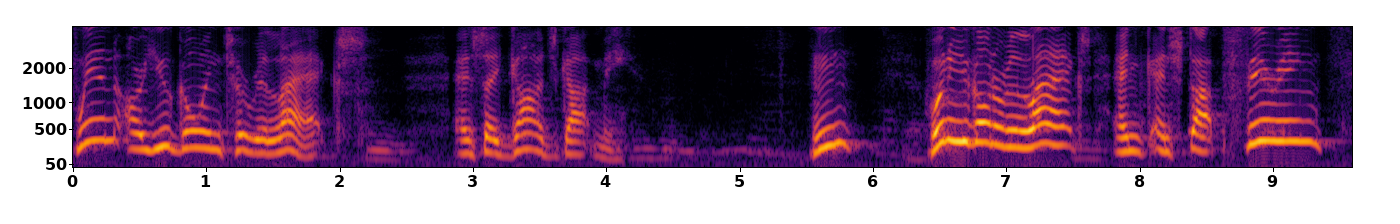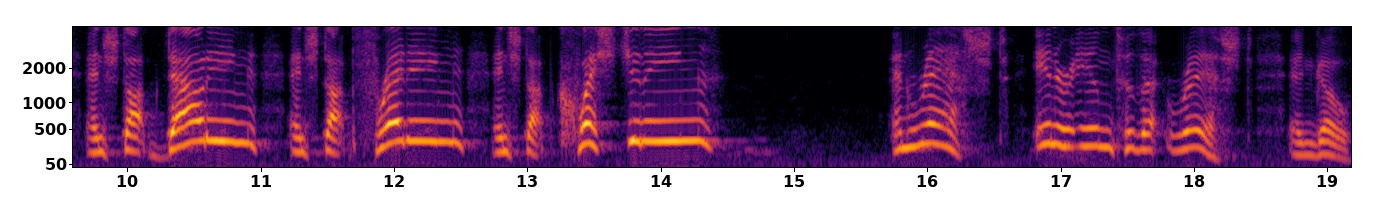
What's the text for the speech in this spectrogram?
When are you going to relax and say, God's got me? Hmm? When are you going to relax and, and stop fearing and stop doubting and stop fretting and stop questioning and rest? Enter into that rest and go,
